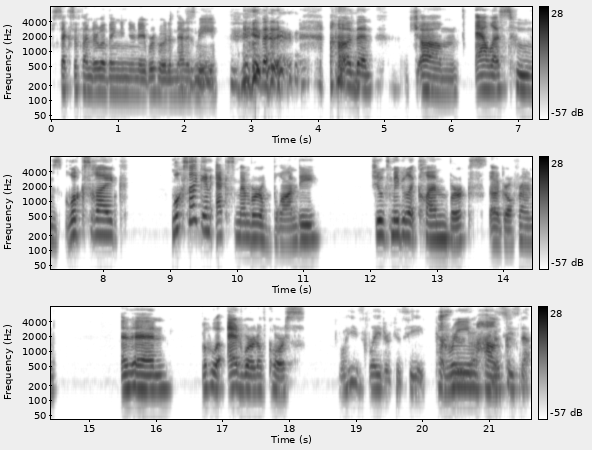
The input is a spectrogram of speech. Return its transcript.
sex offender living in your neighborhood, and that is me." That and then um, Alice, who's looks like looks like an ex member of Blondie. She looks maybe like Clem Burke's uh, girlfriend. And then who Edward, of course, well, he's later because he Dream up, hunk. He's not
